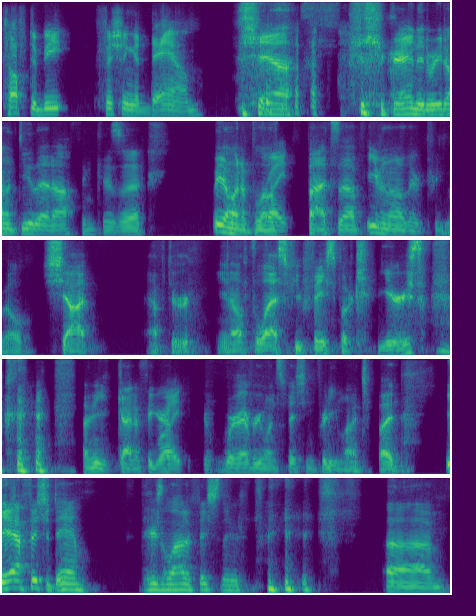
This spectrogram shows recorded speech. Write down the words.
tough to beat fishing a dam. yeah. Granted, we don't do that often because uh, we don't want to blow Right. spots up, even though they're pretty well shot after you know the last few Facebook years. I mean, you kind of figure Right. out where everyone's fishing pretty much. But yeah, fish a dam. There's a lot of fish there. um,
